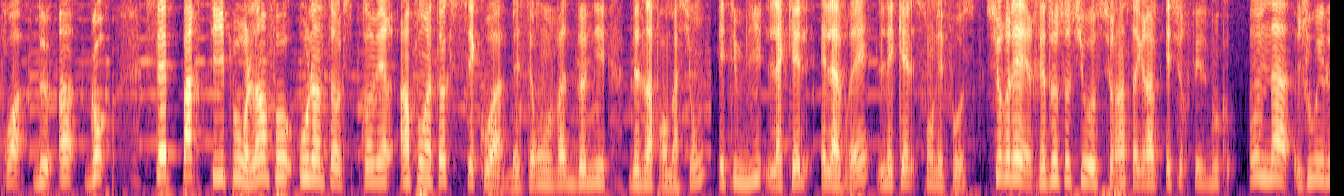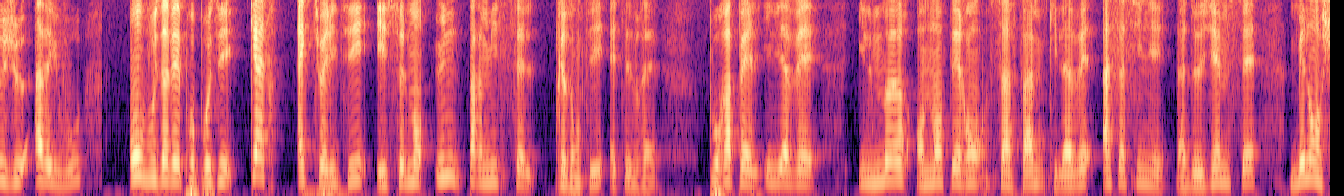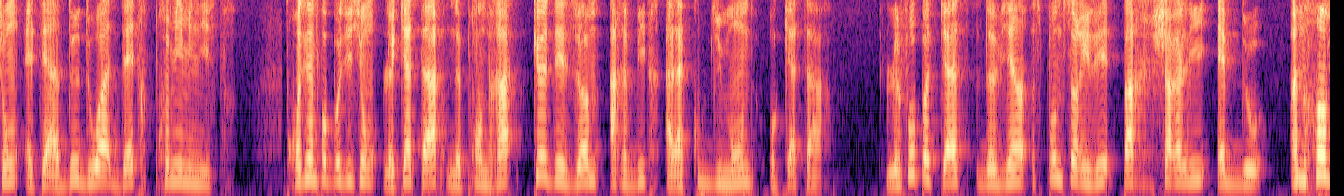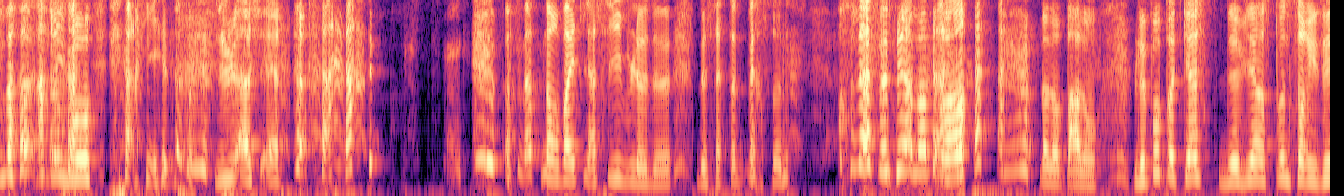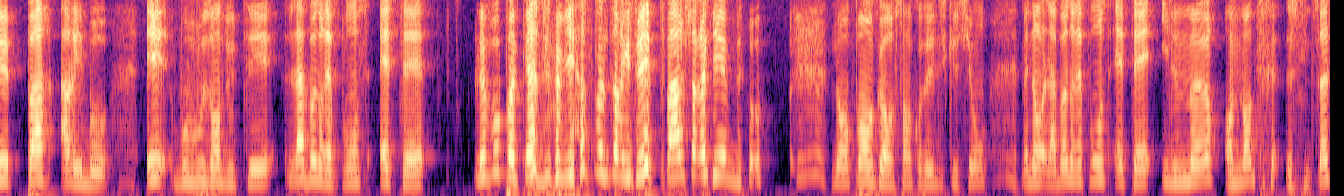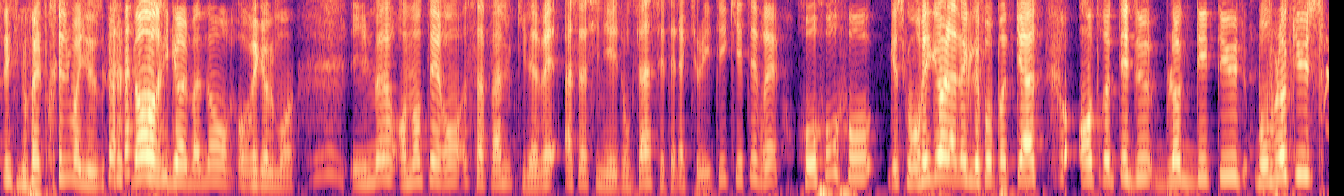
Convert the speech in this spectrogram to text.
3, 2, 1, go C'est parti pour l'info ou l'intox. Première info intox, c'est quoi? Ben c'est on va te donner des informations et tu me dis laquelle est la vraie, lesquelles sont les fausses. Sur les réseaux sociaux, sur Instagram et sur Facebook, on a joué le jeu avec vous. On vous avait proposé 4 actualités et seulement une parmi celles présentées était vraie. Pour rappel, il y avait il meurt en enterrant sa femme qu'il avait assassinée. La deuxième, c'est Mélenchon était à deux doigts d'être Premier ministre. Troisième proposition, le Qatar ne prendra que des hommes arbitres à la Coupe du Monde au Qatar. Le faux podcast devient sponsorisé par Charlie Hebdo. Ah non, bah, Haribo, Charlie Hebdo. vu HR. Maintenant, on va être la cible de, de certaines personnes. On a sonné à ma porte. non, non, pardon. Le faux podcast devient sponsorisé par Haribo. Et vous vous en doutez, la bonne réponse était le faux podcast devient sponsorisé par Charlie Hebdo. Non, pas encore, c'est en cours de discussion. Mais non, la bonne réponse était il meurt en enterrant. Ça, c'est une nouvelle très joyeuse. Non, on rigole maintenant, on rigole moins. Il meurt en enterrant sa femme qu'il avait assassinée. Donc, ça, c'était l'actualité qui était vraie. Ho ho ho Qu'est-ce qu'on rigole avec le faux podcast? Entre tes deux blocs d'études, bon blocus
